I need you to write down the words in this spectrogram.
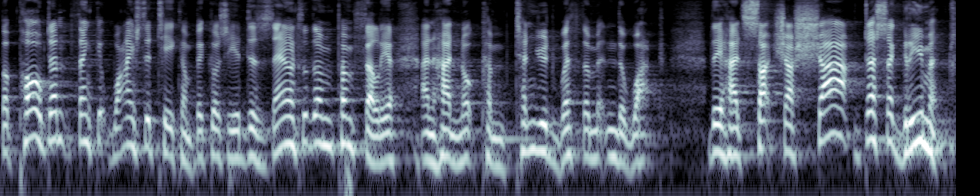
but Paul didn't think it wise to take him because he had deserted them Pamphylia and had not continued with them in the work. They had such a sharp disagreement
